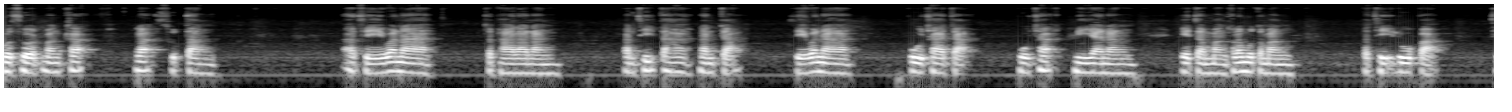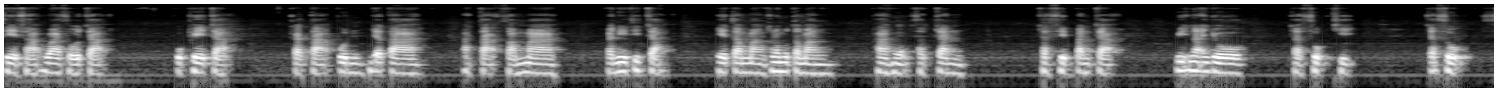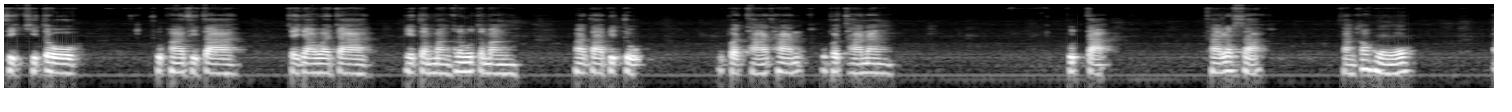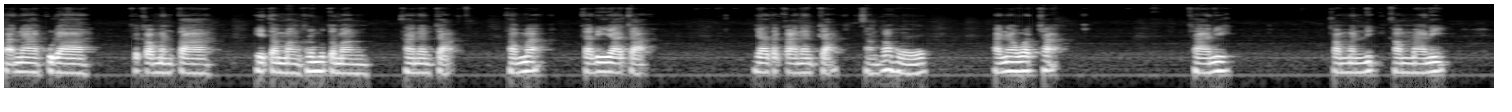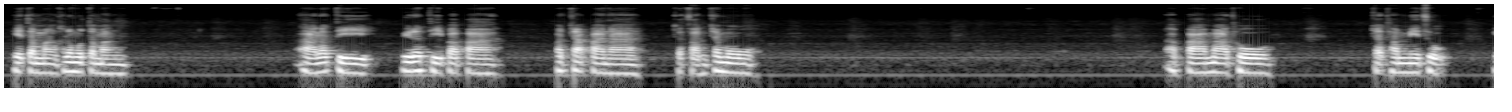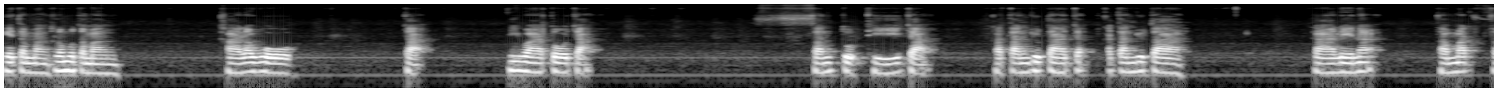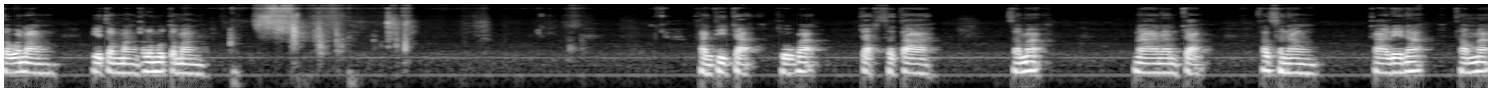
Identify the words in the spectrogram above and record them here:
บทสวดมังคะละสุตัง อาเสวนาจะพาลานัง ปันทิตานันจะ เสวนา ปูชาจะ ปูชะมียานัง เอตมังคลมุตมัง ปฏิรูปะ เทสาวาโสจะ อุเพจะกตะปุญญาตา อัตตะสัมมาปณิทิจะ เอตมังคลมุตมัง พาหุสัจจันจะสิปัญจะ วินโยจะสุขิ จะสุสิกิโต สุภาสิตาจะยาวาจา เอตมังคลมุตมัง มาตาปิตุ อุปัฏฐาทาน อุปัฏฐานัง ปุตตะ ทารัสสะสังฆโหอนาคุลาจะกัมมันตา เอตมังคลมุตมัง ทานันจะ ธรรมะจริยาจะ ยาตกานันจะ สังฆโหอนาวัชชะ ชานิ กัมมันิกัมมานิ เอตมังคลมุตมัง อารตี วิรตีปาปาวัชชปานาจะสันชโม อปามาโท จะทำเมสุ เอตมังคลมุตตมัง คาลโว จะนิวาโตจะ สันตุถีจะกตัญยุตาจะกตัญยุตา กาเลนะธรรมัสสวนัง เอตมังคลมุตตมัง ขันติจะโสภะจัตสตา สมะ นานันจะทัศนัง กาเลนะธรรมะ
